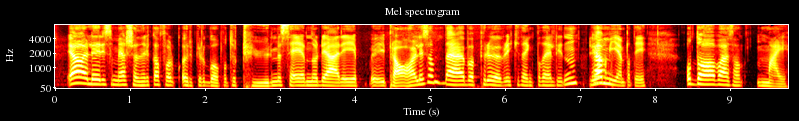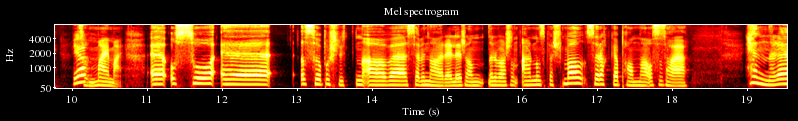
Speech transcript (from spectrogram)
Eh, Ja, eller liksom, jeg skjønner ikke at folk orker å gå på torturmuseum når de er i, i Praha, liksom. Det er, jeg bare prøver å ikke tenke på det hele tiden. Jeg har mye empati. Og da var jeg sånn meg. Ja. Så meg, meg. Eh, og så eh, og så på slutten av eh, seminaret, eller sånn, når det var sånn, er det noen spørsmål, så rakk jeg opp hånda, og så sa jeg Hender det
